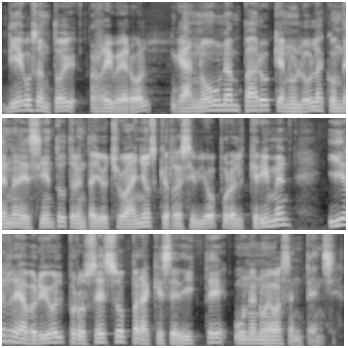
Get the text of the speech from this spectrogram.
Diego Santoy Riverol ganó un amparo que anuló la condena de 138 años que recibió por el crimen y reabrió el proceso para que se dicte una nueva sentencia.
